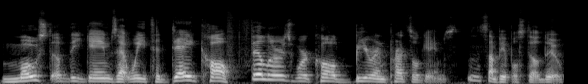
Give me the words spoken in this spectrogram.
most of the games that we today call fillers were called beer and pretzel games. Some people still do,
